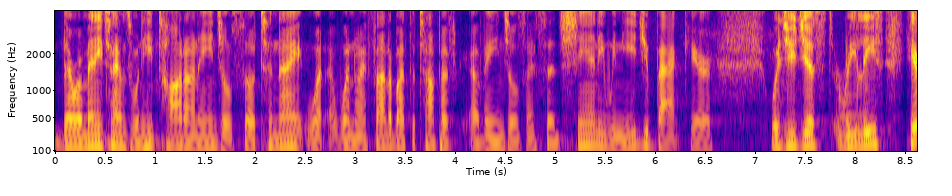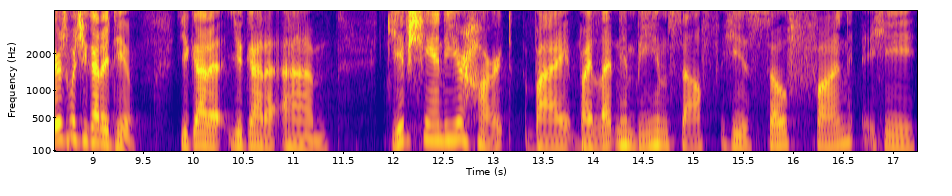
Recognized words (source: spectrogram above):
there were many times when he taught on angels. So tonight, when I thought about the topic of angels, I said, Shandy, we need you back here. Would you just release? Here's what you got to do. You gotta, you gotta um, give Shandy your heart by by letting him be himself. He is so fun. He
